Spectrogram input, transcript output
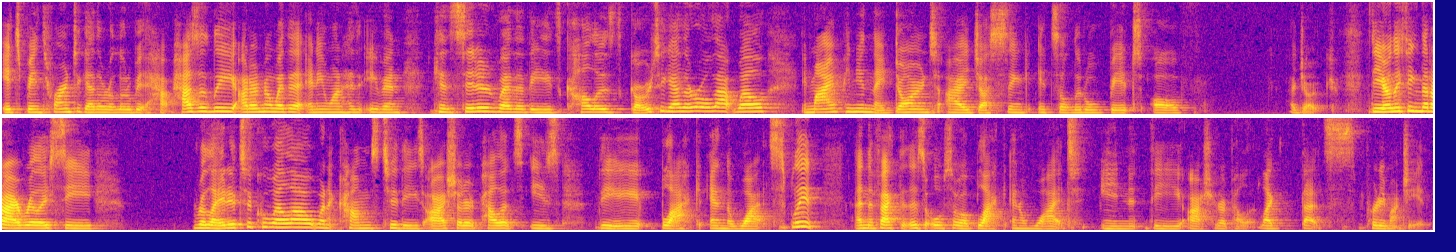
it's been thrown together a little bit haphazardly. I don't know whether anyone has even considered whether these colors go together all that well. In my opinion, they don't. I just think it's a little bit of a joke. The only thing that I really see related to Cruella when it comes to these eyeshadow palettes is the black and the white split. And the fact that there's also a black and a white in the eyeshadow palette. Like that's pretty much it.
